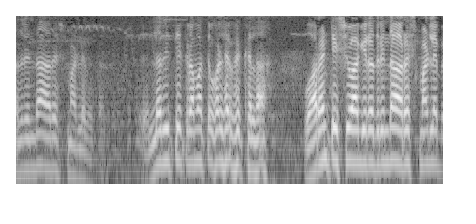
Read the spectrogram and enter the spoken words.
ಅದರಿಂದ ಅರೆಸ್ಟ್ ಮಾಡಲೇಬೇಕಾಗುತ್ತೆ. ಎಲ್ಲ ರೀತಿಯ ಕ್ರಮ ತಗೊಳ್ಳೇಬೇಕಲ್ಲ. ವಾರಂಟ್ ಇಶ್ಯೂ ಆಗಿರೋದ್ರಿಂದ ಅರೆಸ್ಟ್ ಮಾಡಲೇಬೇಕು.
